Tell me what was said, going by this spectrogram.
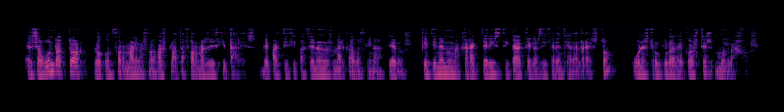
El segundo actor lo conforman las nuevas plataformas digitales de participación en los mercados financieros, que tienen una característica que las diferencia del resto, una estructura de costes muy bajos.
